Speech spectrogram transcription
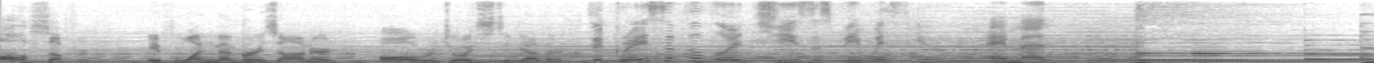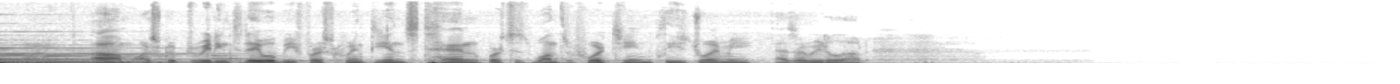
all suffer. If one member is honored, all rejoice together. The grace of the Lord Jesus be with you. Amen. Morning. Um, our scripture reading today will be 1 Corinthians 10, verses 1 through 14. Please join me as I read aloud.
